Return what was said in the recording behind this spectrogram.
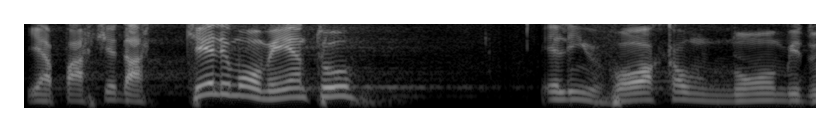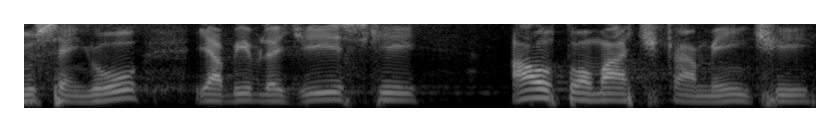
E a partir daquele momento, ele invoca o nome do Senhor, e a Bíblia diz que automaticamente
